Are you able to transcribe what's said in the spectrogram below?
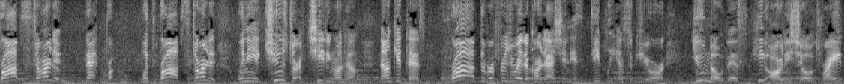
Rob started, that with Rob started when he accused her of cheating on him. Now, get this Rob, the refrigerator Kardashian, is deeply insecure. You know this. He already shows, right?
